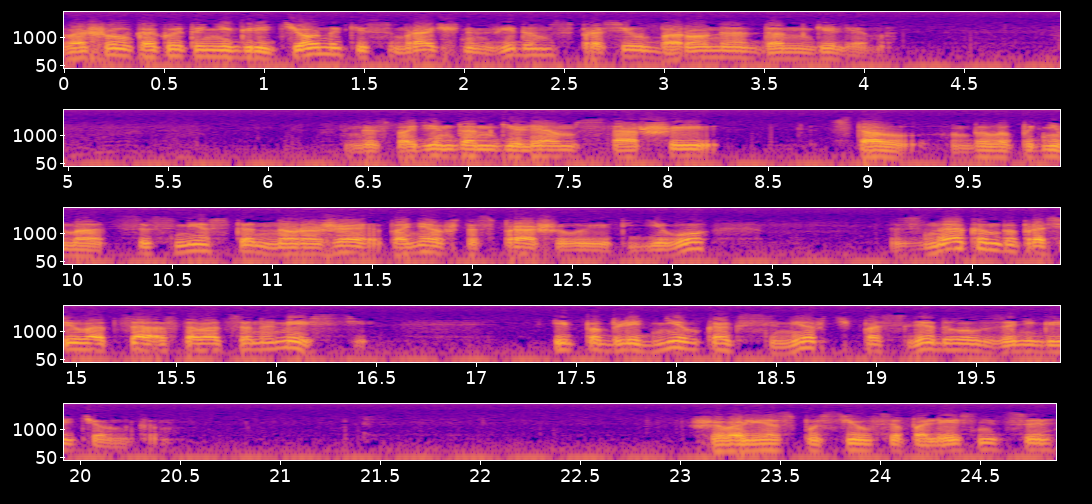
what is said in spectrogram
вошел какой-то негритенок и с мрачным видом спросил барона Дангелема. Господин Дангелем, старший, стал было подниматься с места, но Роже, поняв, что спрашивает его, знаком попросил отца оставаться на месте и, побледнев как смерть, последовал за негритенком. Шевалье спустился по лестнице,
